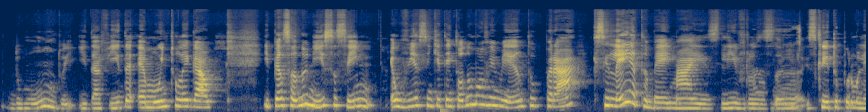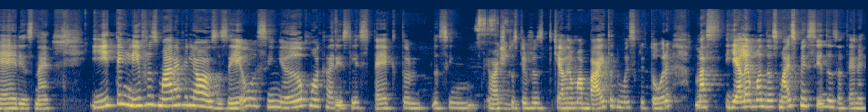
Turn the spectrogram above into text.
do mundo e, e da vida, é muito legal. E pensando nisso, assim, eu vi assim que tem todo um movimento para que se leia também mais livros uh, escritos por mulheres, né? E tem livros maravilhosos. Eu, assim, amo a Clarice Lispector, assim, Sim. eu acho que os livros que ela é uma baita de uma escritora, mas e ela é uma das mais conhecidas até, né?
